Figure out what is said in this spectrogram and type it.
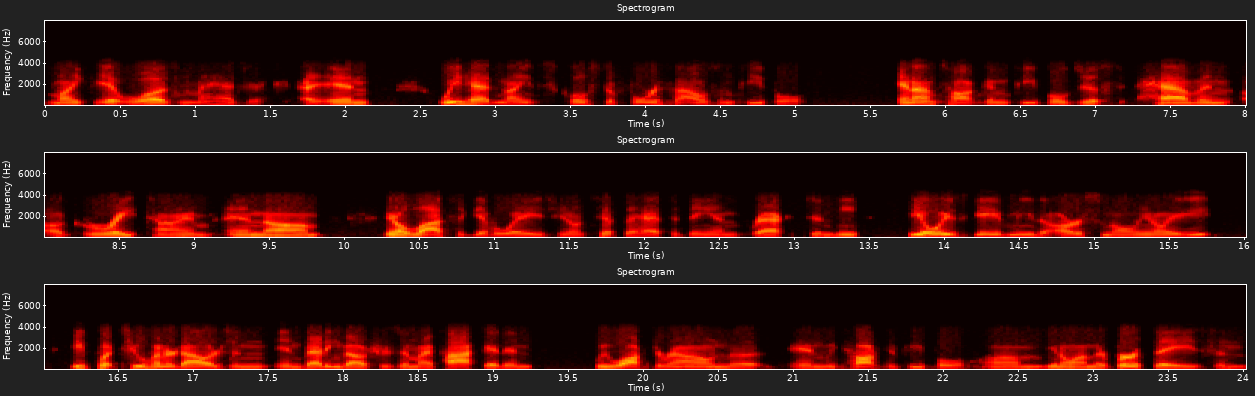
Mike, it was magic, and we had nights close to four thousand people, and I'm talking people just having a great time, and um, you know, lots of giveaways. You know, tip the hat to Dan Rackerton. He he always gave me the arsenal. You know, he he put two hundred dollars in in betting vouchers in my pocket, and we walked around uh, and we talked to people, um, you know, on their birthdays, and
